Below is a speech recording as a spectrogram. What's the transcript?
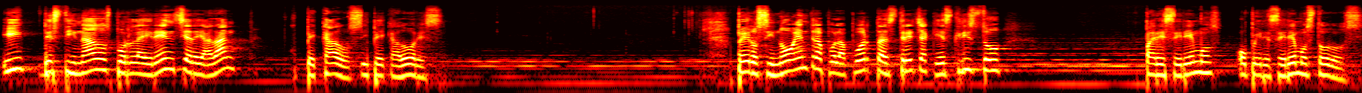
y destinados por la herencia de Adán, pecados y pecadores. Pero si no entra por la puerta estrecha que es Cristo, pareceremos o pereceremos todos.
